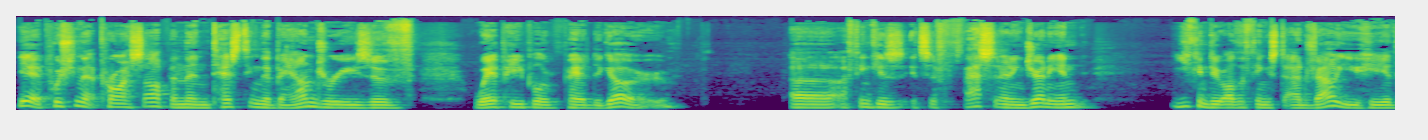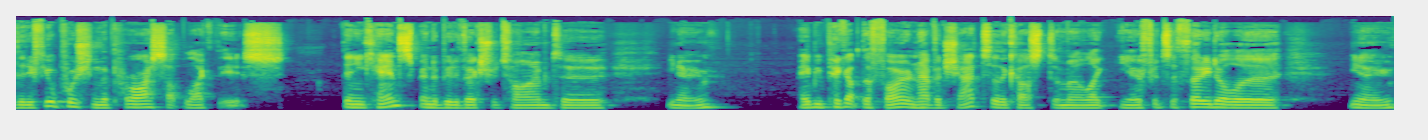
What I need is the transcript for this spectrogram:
yeah, pushing that price up and then testing the boundaries of where people are prepared to go, uh, I think is it's a fascinating journey. And you can do other things to add value here that if you're pushing the price up like this, then you can spend a bit of extra time to, you know, maybe pick up the phone and have a chat to the customer. Like, you know, if it's a $30, you know,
